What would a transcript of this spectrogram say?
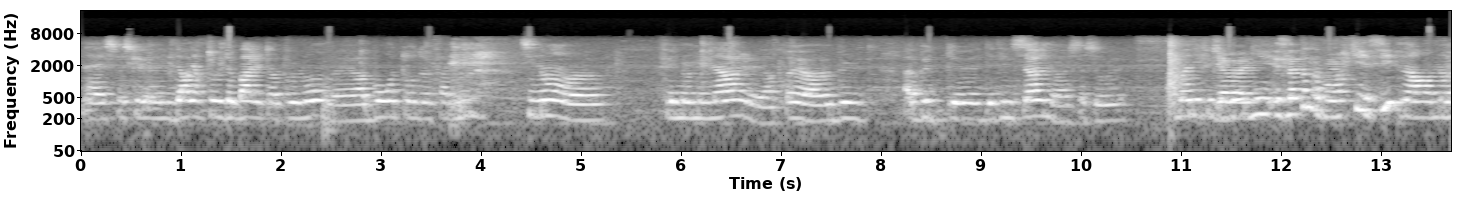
C'est parce que la dernière touche de balle était un peu long, mais un bon retour de famille. Sinon, euh, phénoménal. Et après, un but, un but de- d'Edinson, ça c'est un magnifique but. Cavani. Et Zlatan n'a pas marqué ici? Non, non,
